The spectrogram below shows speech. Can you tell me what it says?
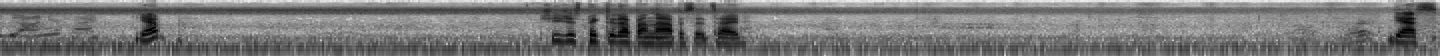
Is it on your side? Yep. She just picked it up on the opposite side. Yes.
